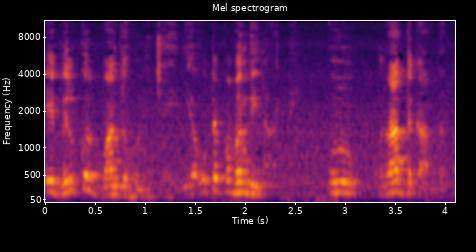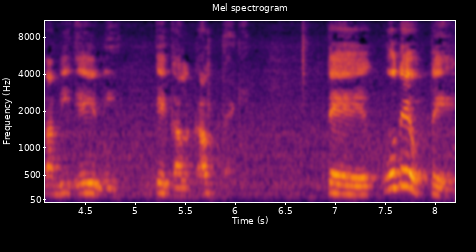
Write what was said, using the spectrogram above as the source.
ਇਹ ਬਿਲਕੁਲ ਬੰਦ ਹੋਣੀ ਚਾਹੀਦੀ ਹੈ, ਉਹ ਤੇ ਪਾਬੰਦੀ ਲਾ ਦਿੱਤੀ। ਉਹਨੂੰ ਰੱਦ ਕਰ ਦਿੱਤਾ ਵੀ ਇਹ ਨਹੀਂ, ਇਹ ਗੱਲ ਗਲਤ ਹੈਗੀ। ਤੇ ਉਹਦੇ ਉੱਤੇ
